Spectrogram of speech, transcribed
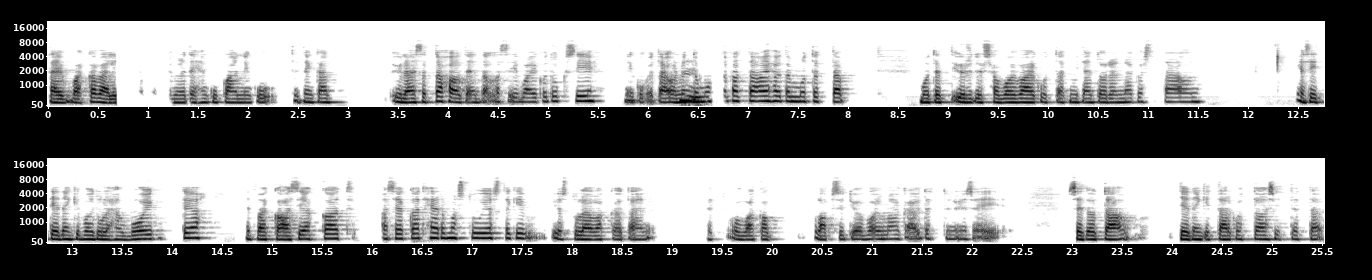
tai vaikka välittämättömyyden, että eihän kukaan niin kuin tietenkään yleensä tahalteen tällaisia vaikutuksia, niin kuin jotain onnettomuutta mm. aiheuta, mutta, että, mutta että yrityshän voi vaikuttaa, että miten todennäköistä tämä on. Ja sitten tietenkin voi tulla ihan voikutteja, että vaikka asiakkaat, asiakkaat hermostuu jostakin, jos tulee vaikka jotain, että on vaikka lapsityövoimaa käytetty, niin se, ei, se tota, tietenkin tarkoittaa sitten, että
